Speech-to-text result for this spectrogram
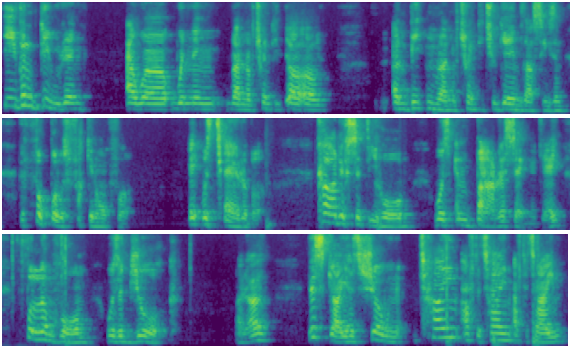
even during our winning run of 20 or, or unbeaten run of 22 games last season, the football was fucking awful. It was terrible. Cardiff City home was embarrassing, okay? Fulham home was a joke. I know. This guy has shown time after time after time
